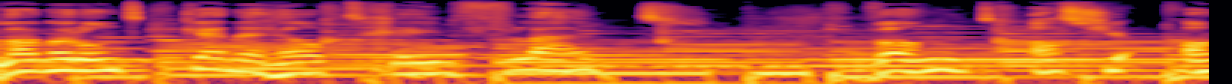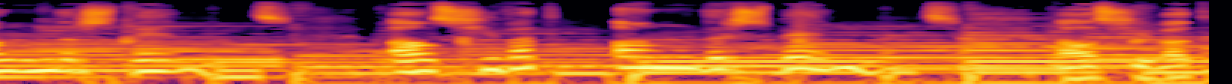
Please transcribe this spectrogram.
langer ontkennen helpt geen fluit. Want als je anders bent, als je wat anders bent, als je wat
